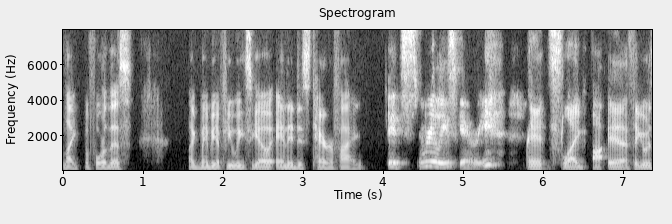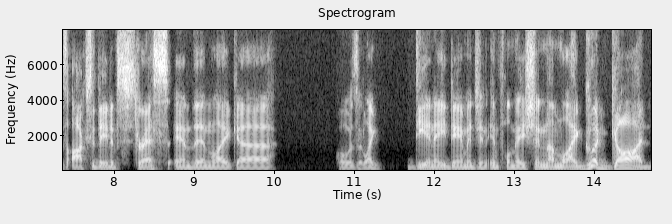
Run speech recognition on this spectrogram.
like before this, like maybe a few weeks ago, and it is terrifying. It's really scary. It's like I think it was oxidative stress, and then like uh, what was it like DNA damage and inflammation? I'm like, good God,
